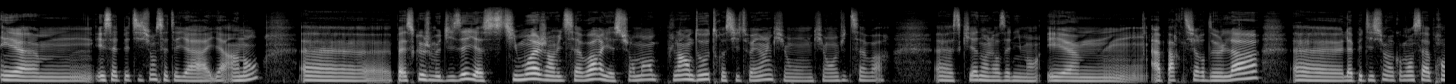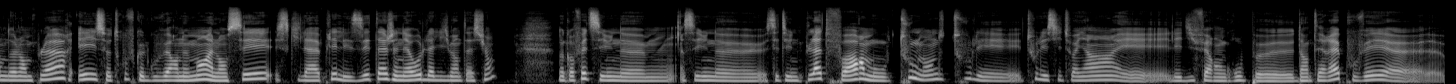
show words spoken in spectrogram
Et, euh, et, cette pétition, c'était il, il, y a un an, euh, parce que je me disais, il y a six mois, j'ai envie de savoir, il y a sûrement plein d'autres citoyens qui ont, qui ont envie de savoir euh, ce qu'il y a dans leurs aliments. Et à partir de là, la pétition a commencé à prendre de l'ampleur, et il se trouve que le gouvernement a lancé ce qu'il a appelé les États généraux de l'alimentation. Donc en fait, c'est une, c'est une, c'était une plateforme où tout le monde, tous les, tous les citoyens et les différents groupes d'intérêt pouvaient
